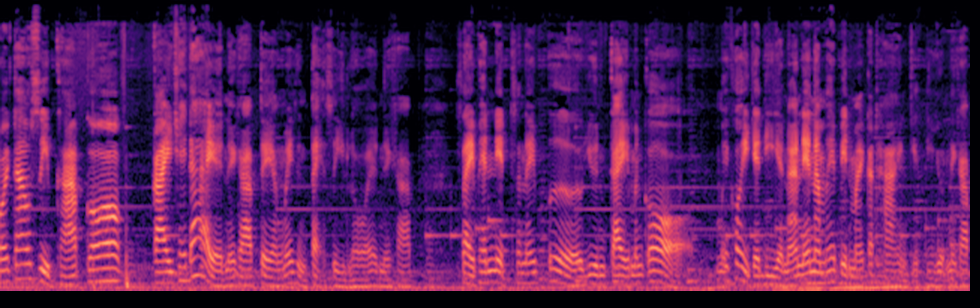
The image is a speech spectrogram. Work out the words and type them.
390 ครับ ก็ไกลใช้ได้นะครับ แต่ยังไม่ถึงแตะ 400 นะครับ ใส่แพนเน็ตสไนเปอร์ยืนไกลมันก็ไม่ค่อยจะดีอะนะ แนะนำให้เป็นไม้กระทาแห่งเกียรติยศนะครับ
